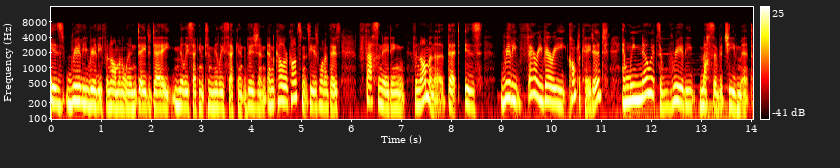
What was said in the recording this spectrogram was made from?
is really, really phenomenal in day to day, millisecond to millisecond vision. And color constancy is one of those fascinating phenomena that is really very, very complicated. And we know it's a really massive achievement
